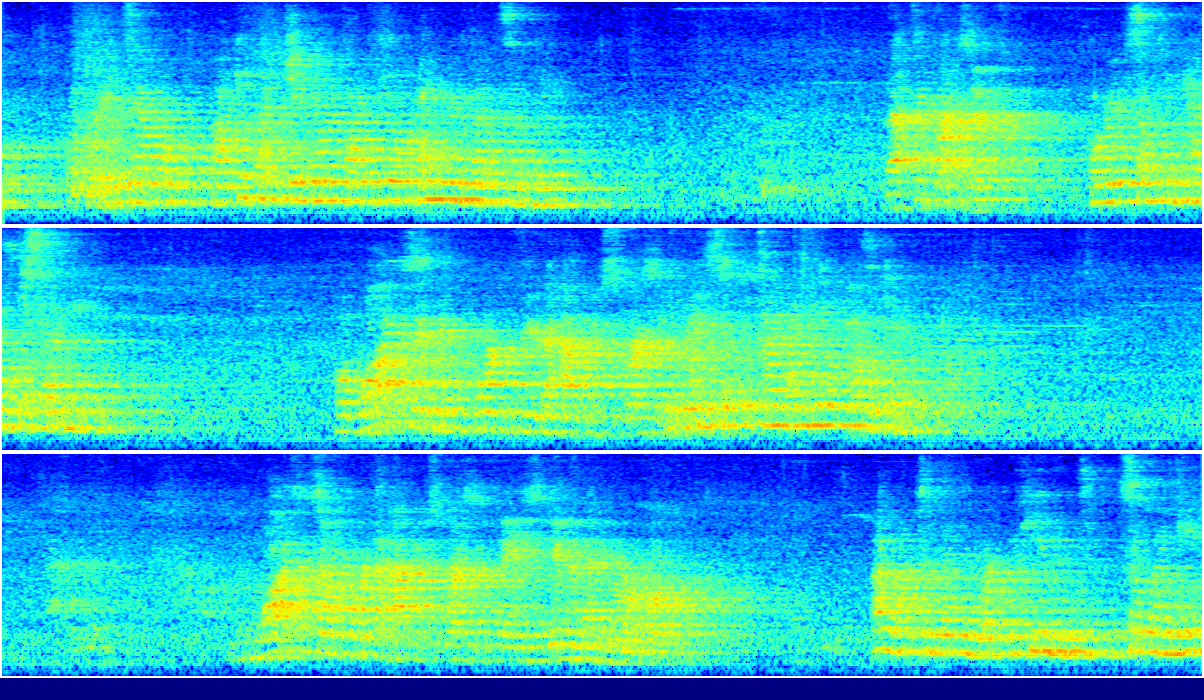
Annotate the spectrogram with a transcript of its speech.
For example, I can let you know if I feel angry about something. That's impressive. Or if something has upset me. But why is it important for you to have an expressive Because most of the time I feel positive. Why is it so important to have an expressive face given that you're a robot? I want to live and work with humans, so I need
